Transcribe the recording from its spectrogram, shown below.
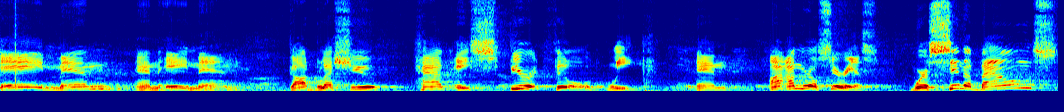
Amen, amen and amen. God bless you. Have a spirit filled week. And I'm real serious. Where sin abounds,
